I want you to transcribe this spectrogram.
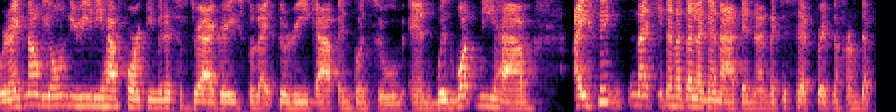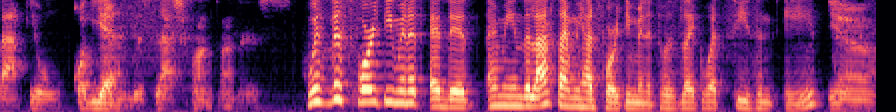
Right now, we only really have 40 minutes of Drag Race to like, to recap and consume. And with what we have, I think nakita na talaga natin na nagsiseparate na from the pack yung contenders Yes. slash frontrunners. With this 40 minute edit, I mean, the last time we had 40 minutes was like, what, season 8? Yeah.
